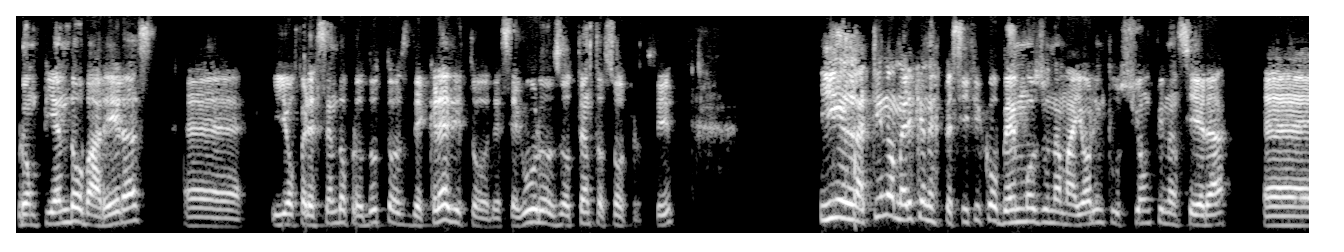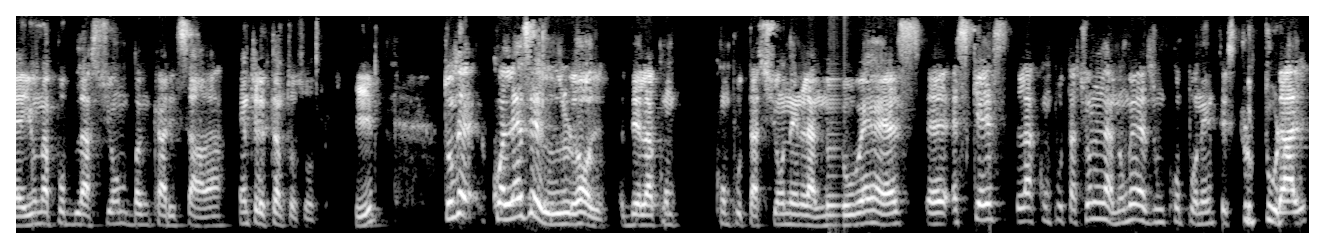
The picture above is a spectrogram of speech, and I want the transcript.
rompiendo barreras eh, y ofreciendo productos de crédito, de seguros o tantos otros, ¿sí? Y en Latinoamérica en específico vemos una mayor inclusión financiera eh, y una población bancarizada, entre tantos otros. ¿sí? Entonces, ¿cuál es el rol de la computación en la nube es, eh, es que es, la computación en la nube es un componente estructural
